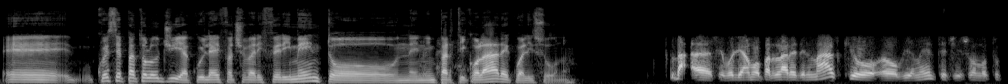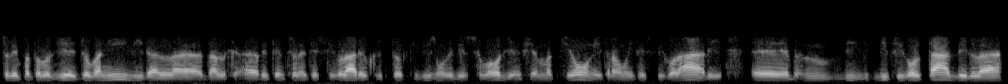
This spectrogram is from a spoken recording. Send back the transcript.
Eh, queste patologie a cui lei faceva riferimento, in particolare, quali sono? Bah, eh, se vogliamo parlare del maschio, eh, ovviamente ci sono tutte le patologie giovanili, dal, dal eh, ritenzione testicolare o criptorchidismo che dir si voglia, infiammazioni, traumi testicolari, eh, di, difficoltà della,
